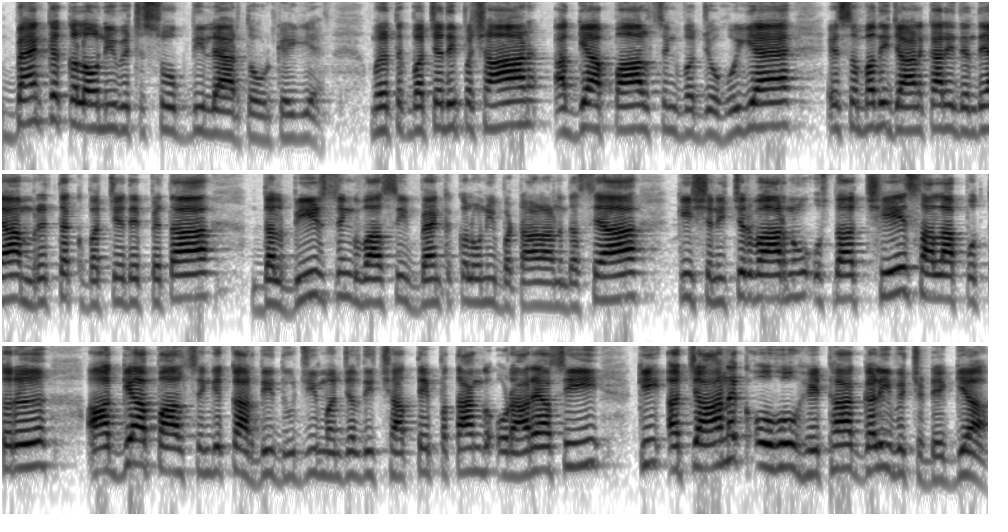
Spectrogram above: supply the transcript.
ਬੈਂਕ ਕਲੋਨੀ ਵਿੱਚ ਸੋਗ ਦੀ ਲਹਿਰ ਦੌੜ ਗਈ ਹੈ। ਮ੍ਰਿਤਕ ਬੱਚੇ ਦੀ ਪਛਾਣ ਅਗਿਆਪਾਲ ਸਿੰਘ ਵਜੋਂ ਹੋਈ ਹੈ। ਇਸ ਸੰਬੰਧੀ ਜਾਣਕਾਰੀ ਦਿੰਦਿਆਂ ਮ੍ਰਿਤਕ ਬੱਚੇ ਦੇ ਪਿਤਾ ਦਲਬੀਰ ਸਿੰਘ ਵਾਸੀ ਬੈਂਕ ਕਲੋਨੀ ਬਟਾਲਾ ਨੇ ਦੱਸਿਆ ਕਿ ਸ਼ਨੀਚਰਵਾਰ ਨੂੰ ਉਸ ਦਾ 6 ਸਾਲਾ ਪੁੱਤਰ ਆਗਿਆਪਾਲ ਸਿੰਘ ਘਰ ਦੀ ਦੂਜੀ ਮੰਜ਼ਲ ਦੀ ਛੱਤ ਤੇ ਪਤੰਗ ਉਡਾ ਰਿਹਾ ਸੀ ਕਿ ਅਚਾਨਕ ਉਹ ਹੇਠਾਂ ਗਲੀ ਵਿੱਚ ਡਿੱਗ ਗਿਆ।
